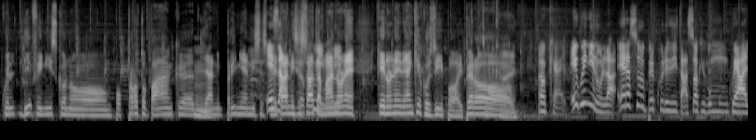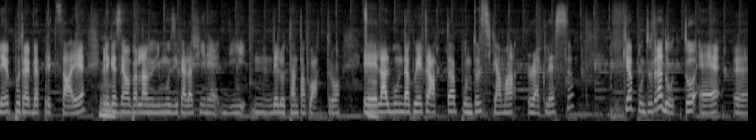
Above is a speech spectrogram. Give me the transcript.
quel- definiscono un po' proto-punk eh, degli Mm. anni, primi anni, ses- Esatto, metà anni 60, ma quindi- non è, che non è neanche così poi, però... Ok. Ok, e quindi nulla, era solo per curiosità, so che comunque Ale potrebbe apprezzare, perché Mm. stiamo parlando di musica alla fine di, mh, dell'84 e Ah. l'album da cui è tratta appunto si chiama Reckless, che appunto tradotto è, eh,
